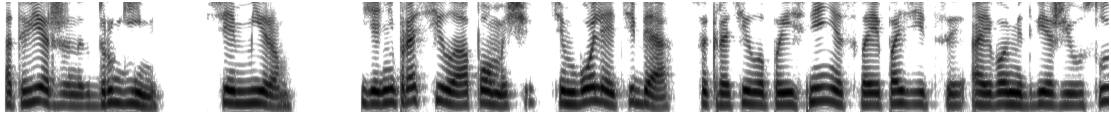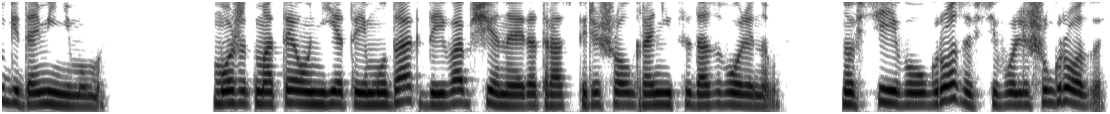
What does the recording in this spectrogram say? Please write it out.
отверженных другими, всем миром. Я не просила о помощи, тем более тебя, сократила пояснение своей позиции, а его медвежьи услуги до минимума. Может, Матео Ньета и мудак, да и вообще на этот раз перешел границы дозволенного. Но все его угрозы всего лишь угрозы,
